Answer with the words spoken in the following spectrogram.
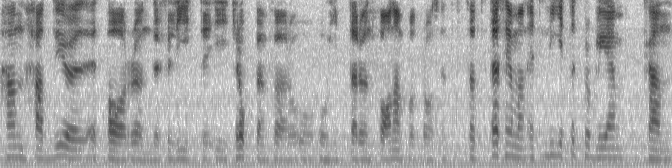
han hade ju ett par runder för lite i kroppen för att, att hitta runt banan på ett bra sätt. Så att där ser man ett litet problem kan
